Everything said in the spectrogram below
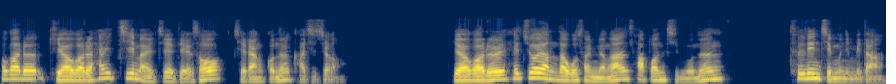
허가를 기하 허가를 할지 말지에 대해서 재량권을 가지죠. 기하 허가를 해주어야 한다고 설명한 4번 지문은 틀린 지문입니다.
